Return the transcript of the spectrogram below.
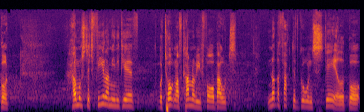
but how must it feel? I mean, if you we're talking off camera before about not the fact of going stale, but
